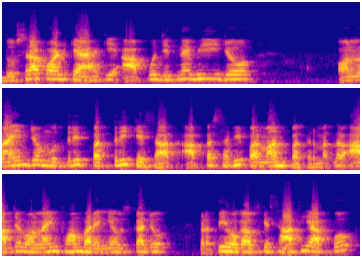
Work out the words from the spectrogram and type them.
दूसरा पॉइंट क्या है कि आपको जितने भी जो ऑनलाइन जो मुद्रित पत्री के साथ आपका सभी प्रमाण पत्र मतलब आप जब ऑनलाइन फॉर्म भरेंगे, उसका जो प्रति होगा, उसके साथ ही आपको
